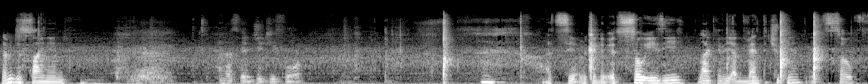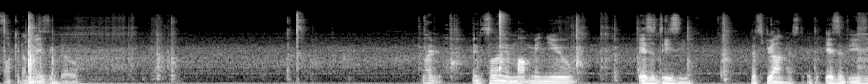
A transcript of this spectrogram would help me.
Let me just sign in. And let's get GT4. Let's see what we can do. It's so easy. Like the advantage you get, it's so fucking amazing though. Like installing a mod menu isn't easy. Let's be honest, it isn't easy.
